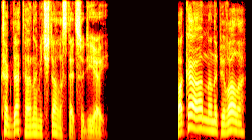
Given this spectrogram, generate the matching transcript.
Когда-то она мечтала стать судьей. Пока Анна напевала,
